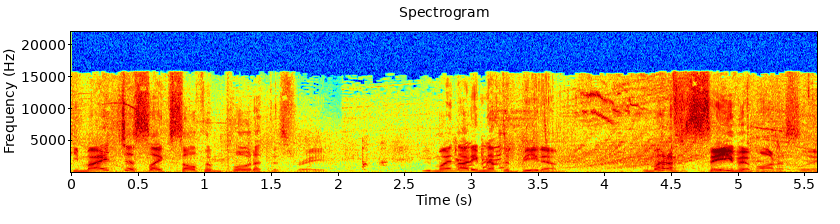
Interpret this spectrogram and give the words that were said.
He might just like self-implode at this rate. We might not even have to beat him. We might have to save him, honestly.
